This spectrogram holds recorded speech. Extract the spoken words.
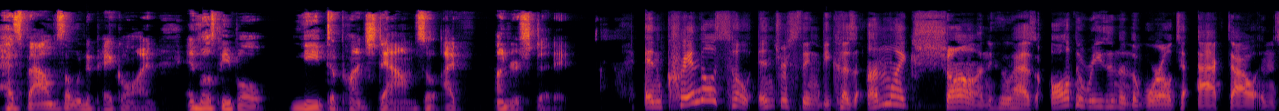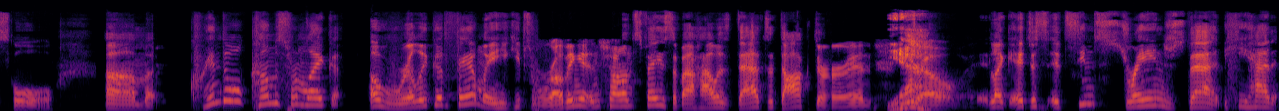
has found someone to pick on, and most people need to punch down. So I understood it. And Crandall is so interesting because unlike Sean, who has all the reason in the world to act out in school, um, Crandall comes from like a really good family. He keeps rubbing it in Sean's face about how his dad's a doctor and Yeah. you know like it just it seems strange that he had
